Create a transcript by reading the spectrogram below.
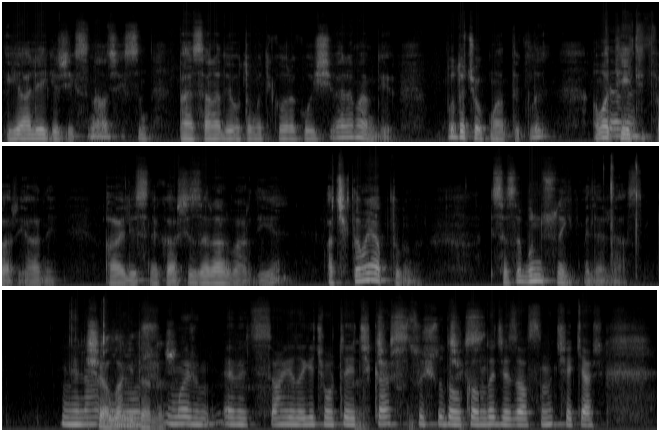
ihaleye gireceksin alacaksın. Ben sana diyor otomatik olarak o işi veremem diyor. Bu da çok mantıklı. Ama Tabii. tehdit var yani. Ailesine karşı zarar var diye. Açıklama yaptı bunu. Esasında bunun üstüne gitmeleri lazım. Neler İnşallah oluyor? giderler. Umarım evet ya da geç ortaya Evet, çıkar. çıksın, Suçlu da o çıksın. konuda cezasını çeker.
